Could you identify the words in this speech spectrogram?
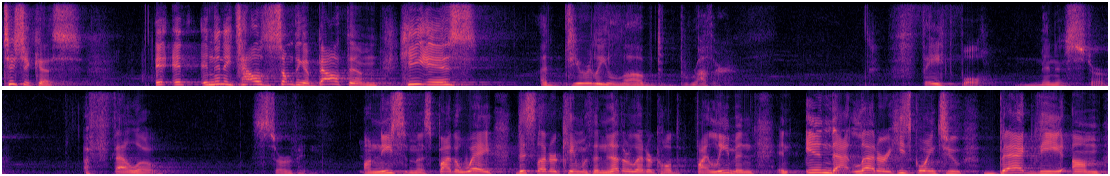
Tychicus. And, and, and then he tells us something about them. He is a dearly loved brother faithful minister, a fellow servant. Onesimus, by the way, this letter came with another letter called Philemon, and in that letter, he's going to beg the, um,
